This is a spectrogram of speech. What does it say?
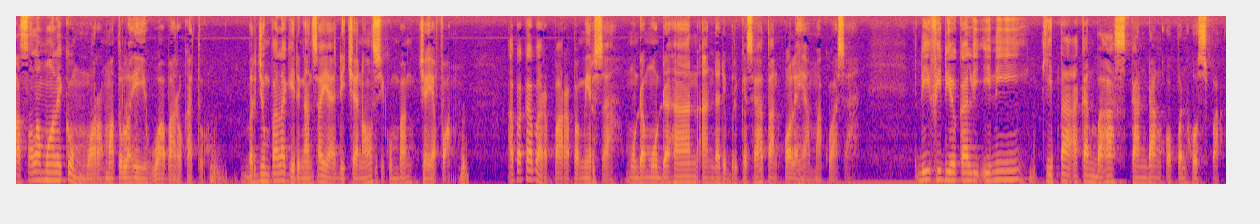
Assalamualaikum warahmatullahi wabarakatuh. Berjumpa lagi dengan saya di channel Sikumbang Jaya Farm. Apa kabar para pemirsa? Mudah-mudahan Anda diberi kesehatan oleh Yang Maha Kuasa. Di video kali ini kita akan bahas kandang open house, Pak.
